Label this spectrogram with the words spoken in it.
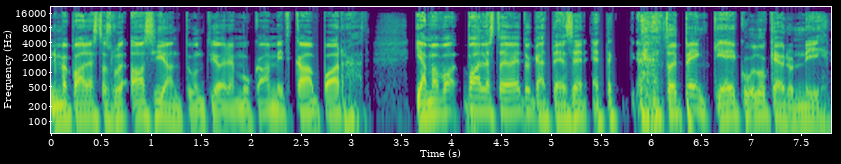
niin mä paljastan sulle asiantuntijoiden mukaan, mitkä on parhaat. Ja mä paljastan jo etukäteen sen, että toi penkki ei lukeudu niihin,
